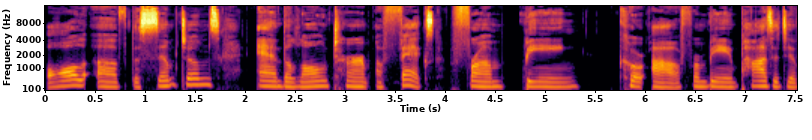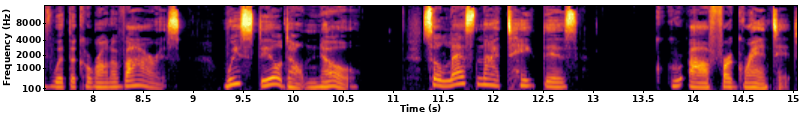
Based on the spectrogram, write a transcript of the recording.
all of the symptoms and the long term effects from being, uh, from being positive with the coronavirus. We still don't know. So let's not take this uh, for granted.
